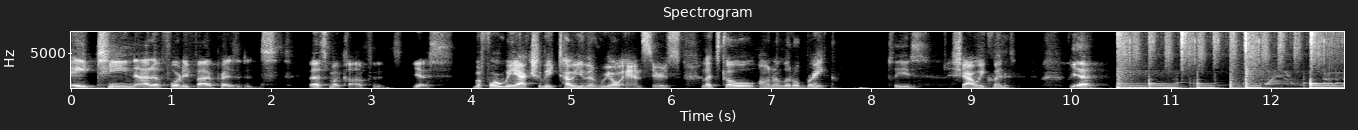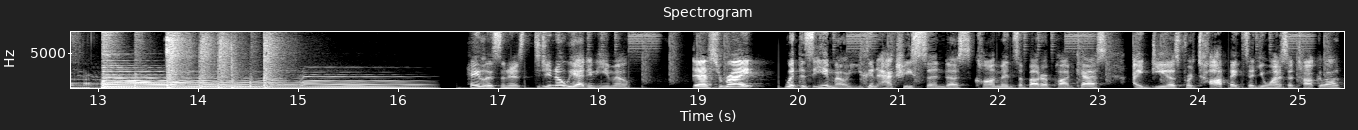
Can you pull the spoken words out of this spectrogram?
18 out of 45 presidents. That's my confidence. Yes. Before we actually tell you the real answers, let's go on a little break. Please. Shall we, Clint? yeah. Hey, listeners, did you know we had an email? That's right. With this email, you can actually send us comments about our podcast, ideas for topics that you want us to talk about,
